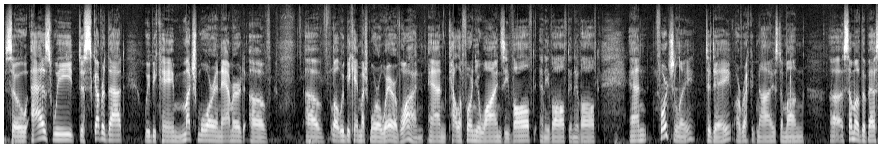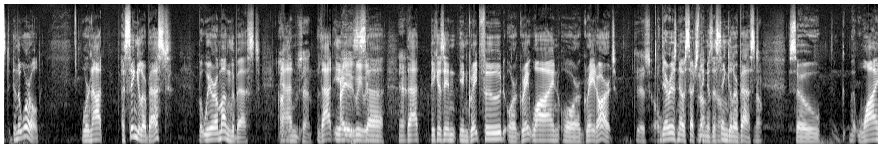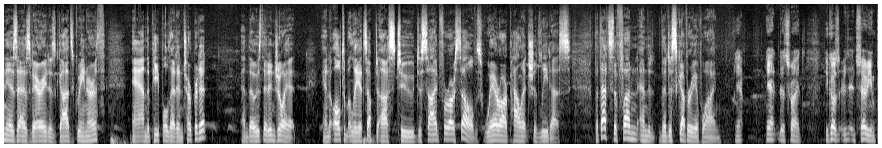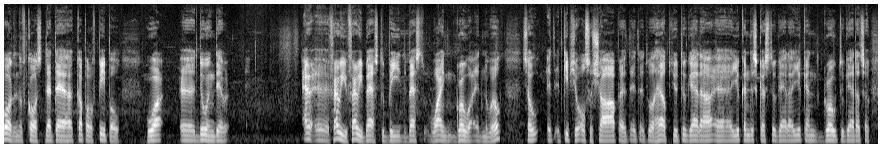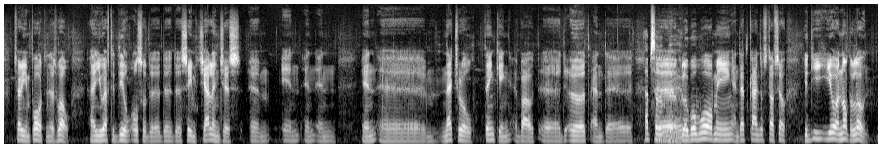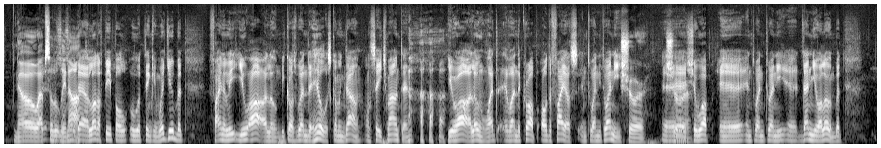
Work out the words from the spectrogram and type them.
So as we discovered that we became much more enamored of of well we became much more aware of wine and california wines evolved and evolved and evolved. And fortunately today are recognized among uh, some of the best in the world. We're not a singular best but we are among the best and 100%. that I agree is with you. uh, Yeah. that because in, in great food or great wine or great art, There's al- there is no such thing as a no, singular best. no. So wine is as varied as God's green earth and the people that interpret it and those that enjoy it. And ultimately, it's up to us to decide for ourselves where our palate should lead us. But that's the fun and the, the discovery of wine. Yeah, yeah, that's right. Because it's very important, of course, that there are a couple of people who are uh, doing their uh, uh, very, very best to be the best wine grower in the world. So it, it keeps you also sharp. It, it, it will help you together. Uh, you can discuss together. You can grow together. So it's very important as well. And you have to deal also the, the, the same challenges um, in in in in um, natural thinking about uh, the earth and uh, Absolutely. uh, global warming and that kind of stuff. So you you are not alone. No, absolutely So not. There are a lot of people who are thinking with you, but finally you are alone because when the hill is coming down on Sage Mountain, you are alone. What when the crop or the fires in 2020 Sure. uh, Sure. show up uh, in 2020, uh, then you're alone. But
